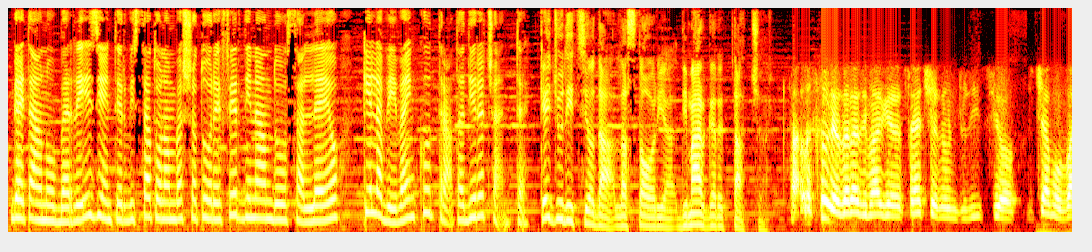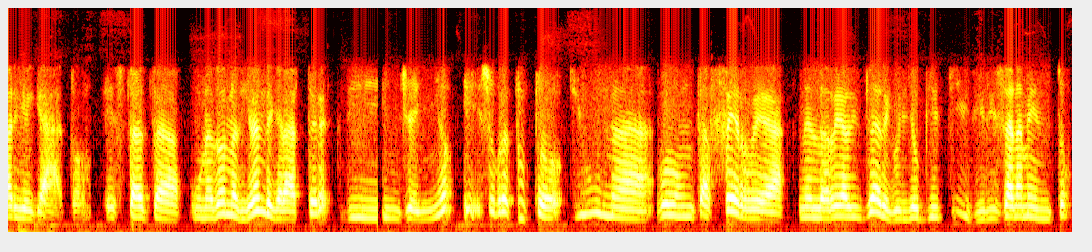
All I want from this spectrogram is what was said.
Gaetano Barresi ha intervistato l'ambasciatore Ferdinando Sallè Matteo che l'aveva incontrata di recente. Che giudizio dà la storia di Margaret Thatcher? Ma la storia darà di Margaret Thatcher un giudizio diciamo variegato. È stata una donna di grande carattere, di ingegno e soprattutto di una volontà ferrea nel realizzare quegli obiettivi di risanamento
